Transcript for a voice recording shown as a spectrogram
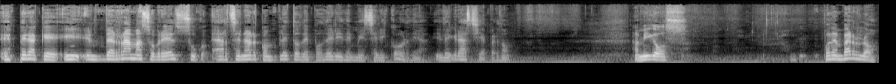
espera que y derrama sobre él su arsenal completo de poder y de misericordia y de gracia, perdón. Amigos, ¿pueden verlo?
